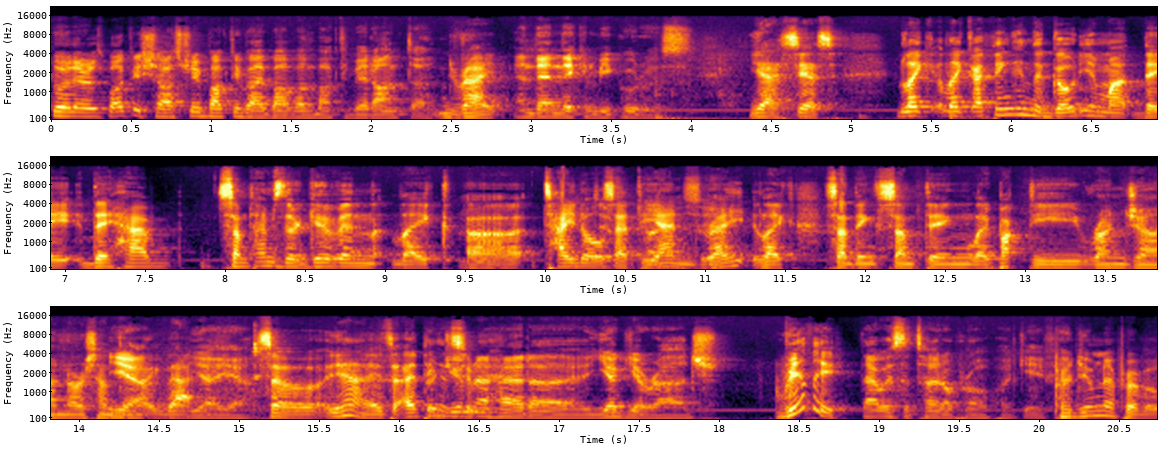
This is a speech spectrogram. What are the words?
well, there was Bhakti Shastri, Bhakti Vaibhava, and Bhakti Vedanta, Right. and then they can be gurus. Yes, yes. Like like I think in the Gaudiya Math they they have sometimes they're given like uh, titles at the Different end, yeah. right? Like something something like Bhakti Ranjan or something Yeah, like that. yeah, yeah. So yeah, it's I think it's Pradyumna had uh, Yagyaraj. really That was the title Prabhupada gave. Pradyumna Prabhu.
